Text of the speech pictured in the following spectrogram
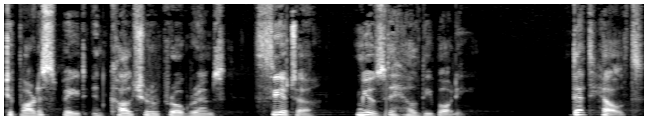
to participate in cultural programs, theater, music, the healthy body. That health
